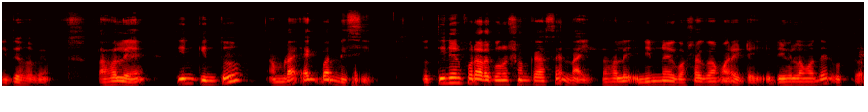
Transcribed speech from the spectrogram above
নিতে হবে। তাহলে তিন কিন্তু আমরা একবার নিছি। তো তিনের পরে আর কোনো সংখ্যা আছে? নাই। তাহলে নির্ণয় গসাগু আমার এটাই। এটাই হলো আমাদের উত্তর।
